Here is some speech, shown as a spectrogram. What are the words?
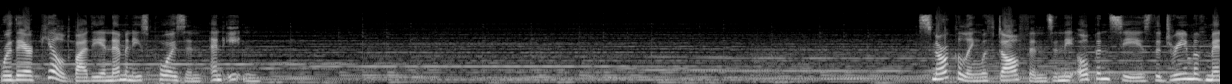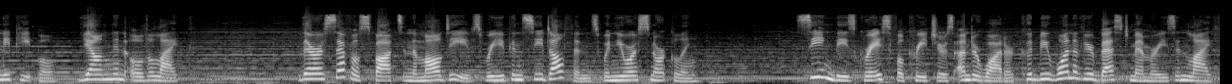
where they are killed by the anemone's poison and eaten. Snorkeling with dolphins in the open sea is the dream of many people, young and old alike. There are several spots in the Maldives where you can see dolphins when you are snorkeling. Seeing these graceful creatures underwater could be one of your best memories in life.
